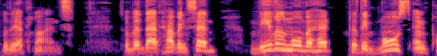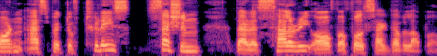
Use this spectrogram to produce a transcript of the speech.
to their clients. So with that having said, we will move ahead to the most important aspect of today's session, that is salary of a full stack developer.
